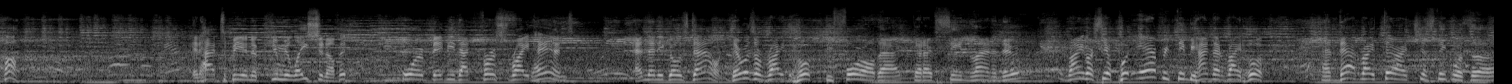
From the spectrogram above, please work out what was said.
Huh. It had to be an accumulation of it, or maybe that first right hand, and then he goes down. There was a right hook before all that that I've seen land, and there, Ryan Garcia put everything behind that right hook. And that right there, I just think was a...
